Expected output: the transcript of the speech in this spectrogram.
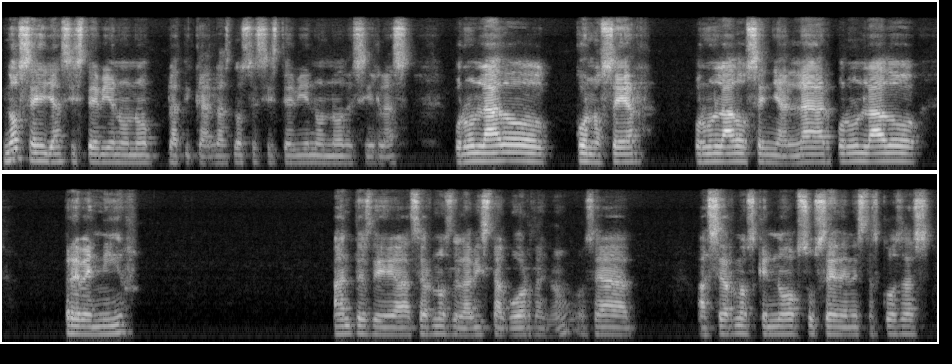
no sé ya si esté bien o no platicarlas, no sé si esté bien o no decirlas. Por un lado, conocer, por un lado, señalar, por un lado, prevenir, antes de hacernos de la vista gorda, ¿no? O sea, hacernos que no suceden estas cosas.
